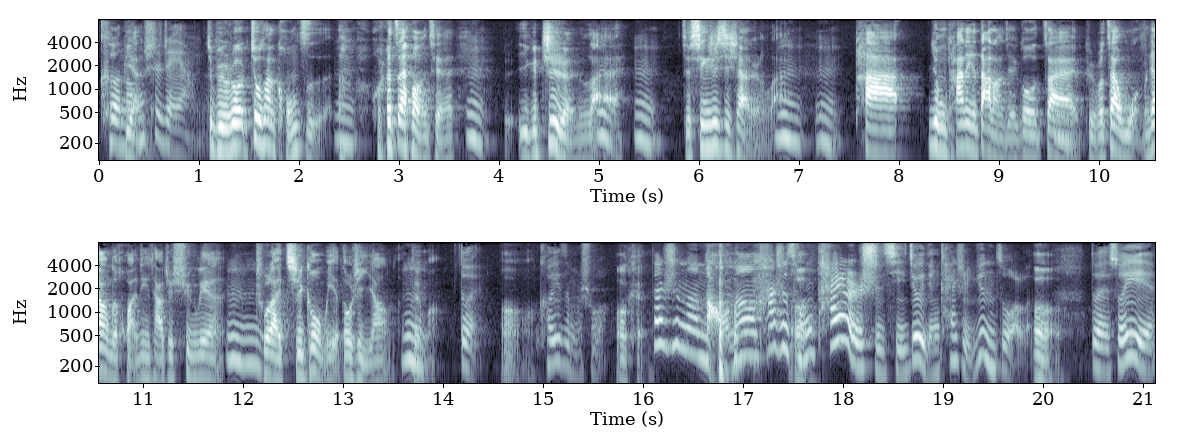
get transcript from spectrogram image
可能是这样的。就比如说，就算孔子，嗯，或者再往前，嗯，一个智人来，嗯，就新石器时代的人来，嗯嗯，他用他那个大脑结构，在比如说在我们这样的环境下去训练，嗯出来，其实跟我们也都是一样的，对吗？对，哦，可以这么说。OK，但是呢，脑呢，它是从胎儿时期就已经开始运作了，嗯，对，所以。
